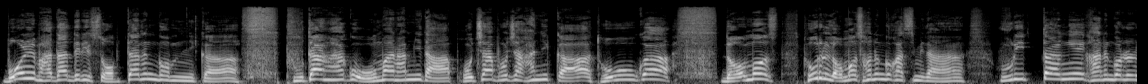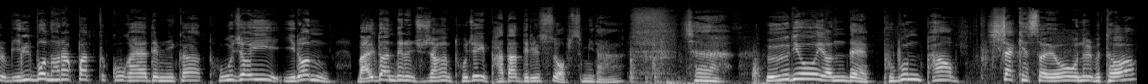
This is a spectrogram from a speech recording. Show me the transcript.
뭘 받아들일 수 없다는 겁니까? 부당하고 오만합니다. 보자 보자 하니까 도가 넘어 도를 넘어서는 것 같습니다. 우리 땅에 가는 거를 일본 허락받고 가야 됩니까? 도저히 이런 말도 안 되는 주장은 도저히 받아들일 수 없습니다. 자, 의료연대 부분 파업 시작했어요. 오늘부터.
